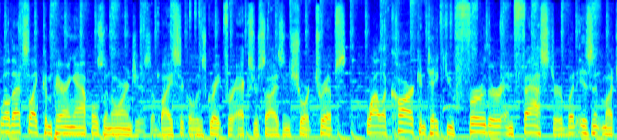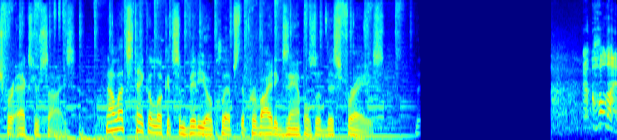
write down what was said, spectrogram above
Well, that's like comparing apples and oranges. A bicycle is great for exercise and short trips, while a car can take you further and faster but isn't much for exercise. Now let's take a look at some video clips that provide examples of this phrase. Now, hold on.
